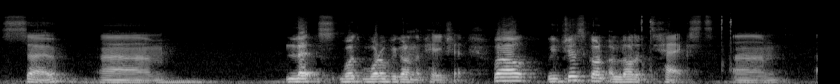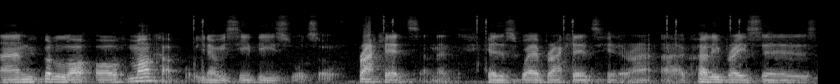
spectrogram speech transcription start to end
So, um, let's, what, what have we got on the page here? Well, we've just got a lot of text. Um, and we've got a lot of markup. You know, we see these sorts of brackets, and then here the square brackets, here there are uh, curly braces,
